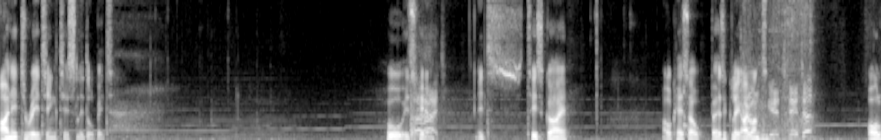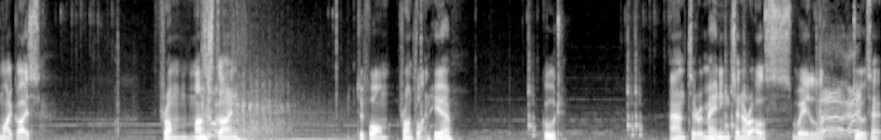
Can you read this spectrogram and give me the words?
I need to rethink this little bit. Who is here? Bereit. It's this guy. Okay, so basically I want all my guys from Manstein to form front line here. Good. And the remaining generals will do the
